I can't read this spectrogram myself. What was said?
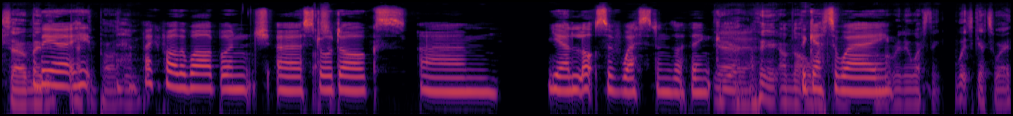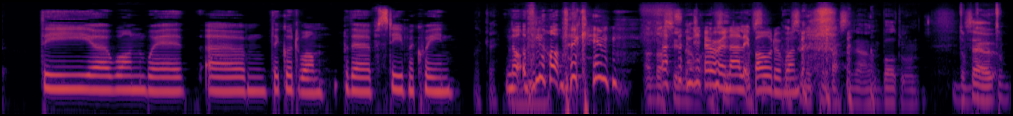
So maybe the, uh, he, Peckinpah, The Wild Bunch, uh, Straw Dogs. Um, yeah, lots of westerns. I think. Yeah, Yeah. I think I'm not. The a Western- Getaway. I'm not really a Western. Which Getaway? The uh, one with um, the good one with uh, Steve McQueen. Okay. Not not the Kim I've not seen that one. I've seen- and Alec I've seen- Baldwin I've one. seen the Kim Basinger and Alec Baldwin one. The, So- the,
